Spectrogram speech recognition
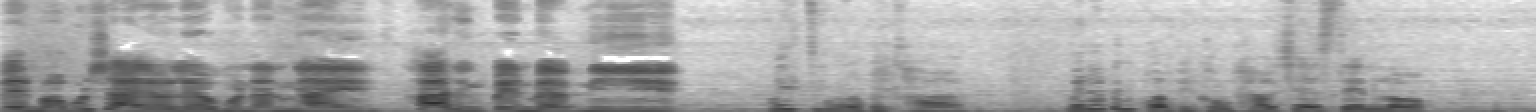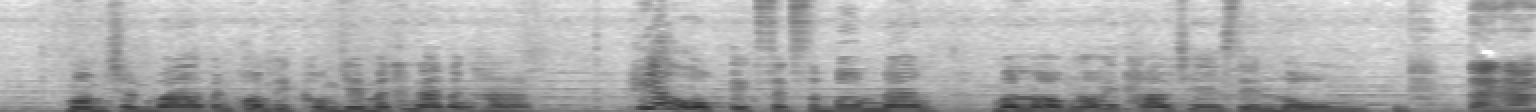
เป็นเพราะผู้ชายเร็วๆคนนั้นไง ข้าถึงเป็นแบบนี้ ไม่จริงหรอกเพคะ ไม่ได้เป็นความผิดของเท้าวเชเซนหรอก หม่อมฉันว่าเป็นความผิดของเย็นมัทนาต่างหากที่เอาอกเอ็กเซ็กซ์เบิมนั่น มาหลอกล่อให้เท้าวเชเซนหลง แต่นาง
